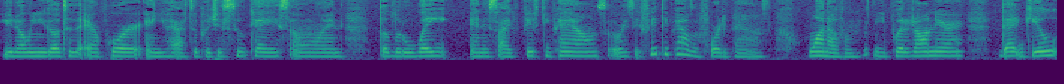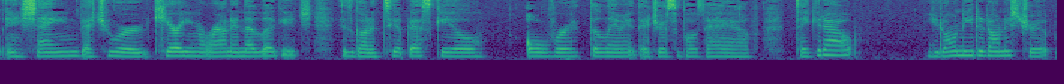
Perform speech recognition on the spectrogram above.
You know, when you go to the airport and you have to put your suitcase on the little weight and it's like 50 pounds, or is it 50 pounds or 40 pounds? One of them. You put it on there. That guilt and shame that you are carrying around in that luggage is going to tip that scale over the limit that you're supposed to have. Take it out. You don't need it on this trip.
